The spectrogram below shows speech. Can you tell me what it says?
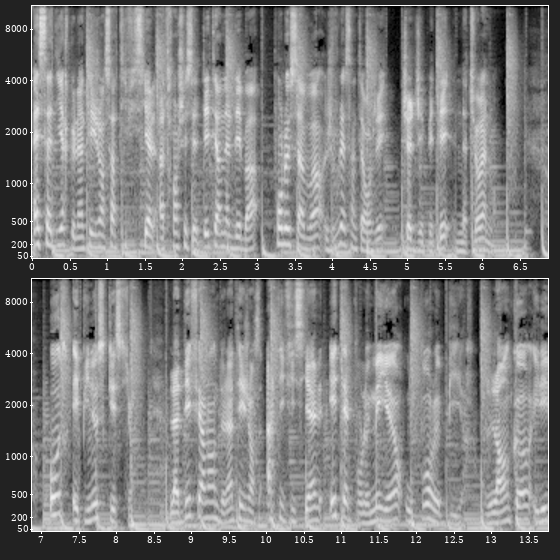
Est-ce à dire que l'intelligence artificielle a tranché cet éternel débat? Pour le savoir, je vous laisse interroger ChatGPT naturellement. Autre épineuse question. La déferlante de l'intelligence artificielle est-elle pour le meilleur ou pour le pire? Là encore, il est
